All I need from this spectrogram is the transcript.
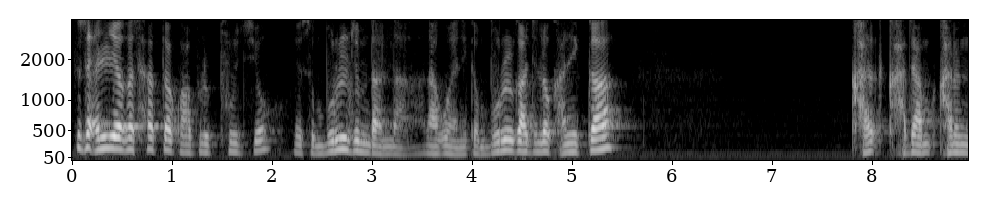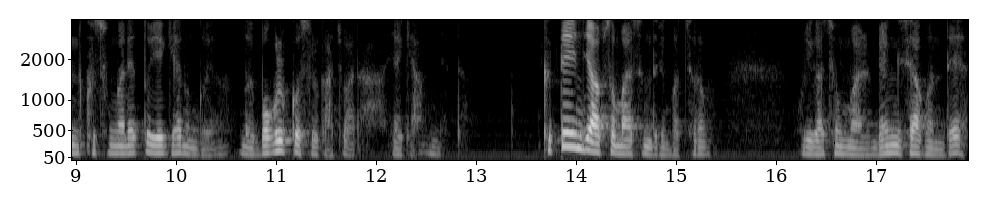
그래서 엘리야가 살았다 과부를 부르지요. 그래서 물을 좀 달라라고 하니까 물을 가지러 가니까 가, 가자, 가는 그 순간에 또 얘기하는 거예요. 너 먹을 것을 가져와라. 얘기합니다. 그때 이제 앞서 말씀드린 것처럼 우리가 정말 맹세하건대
